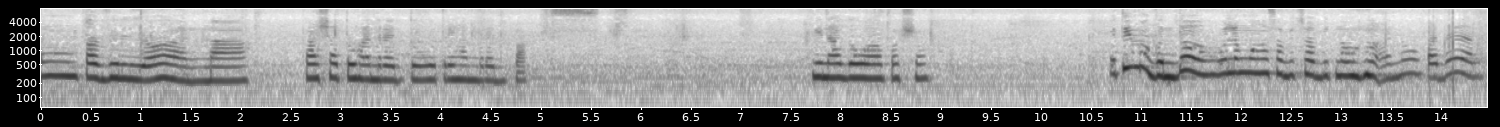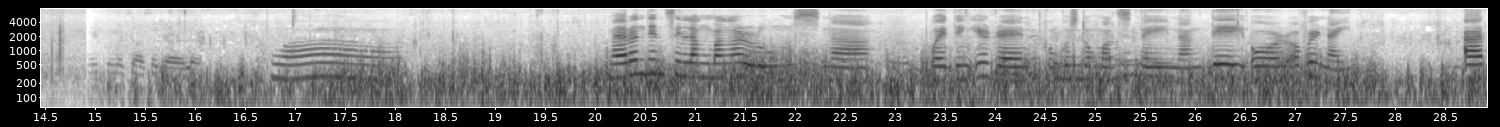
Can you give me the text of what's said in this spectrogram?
yung pavilion na kasya 200 to 300 bucks. Ginagawa pa siya. Ito yung maganda. Walang mga sabit-sabit na mga ano, pader. Ito nagsasagala. Wow. Meron din silang mga rooms na pwedeng i-rent kung gustong magstay ng day or overnight. At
